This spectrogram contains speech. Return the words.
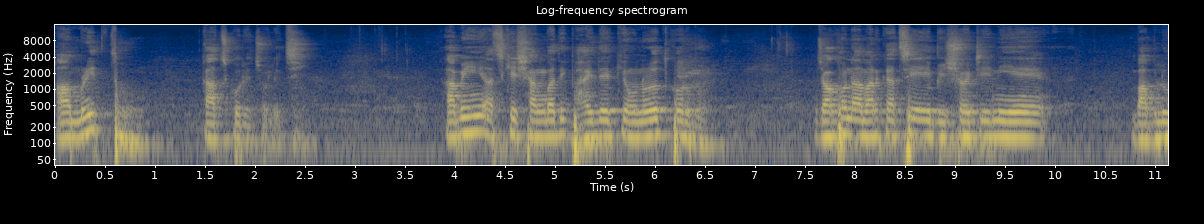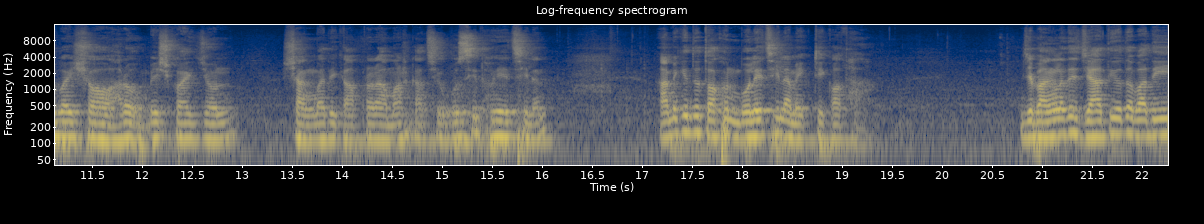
আমৃত্যু কাজ করে চলেছি। আমি আজকে সাংবাদিক ভাইদেরকে অনুরোধ করব, যখন আমার কাছে এই বিষয়টি নিয়ে বাবলুবাই সহ আরও বেশ কয়েকজন সাংবাদিক আপনারা আমার কাছে উপস্থিত হয়েছিলেন, আমি কিন্তু তখন বলেছিলাম একটি কথা, যে বাংলাদেশ জাতীয়তাবাদী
